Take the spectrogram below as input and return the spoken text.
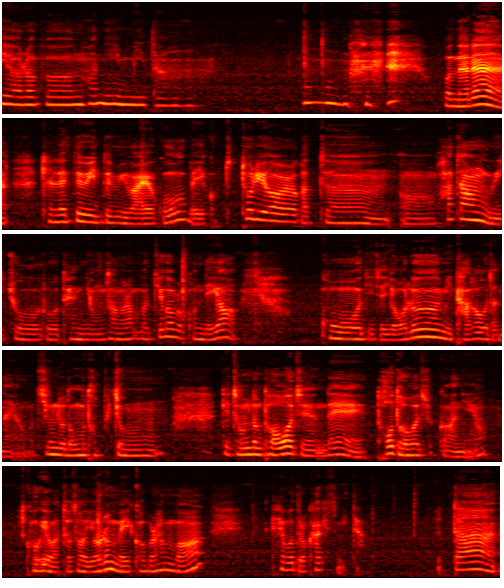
안녕하세요 여러분 환희입니다. 음. 오늘은 겟레드 위드미 말고 메이크업 튜토리얼 같은 어, 화장 위주로 된 영상을 한번 찍어볼 건데요. 곧 이제 여름이 다가오잖아요. 지금도 너무 덥죠. 이게 점점 더워지는데 더 더워질 거 아니에요? 거기에 맞춰서 여름 메이크업을 한번 해보도록 하겠습니다. 일단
